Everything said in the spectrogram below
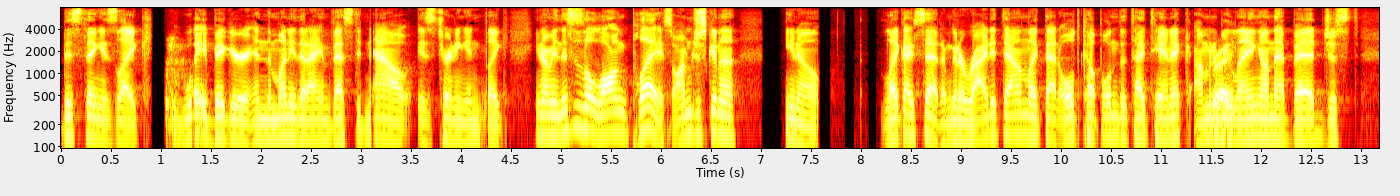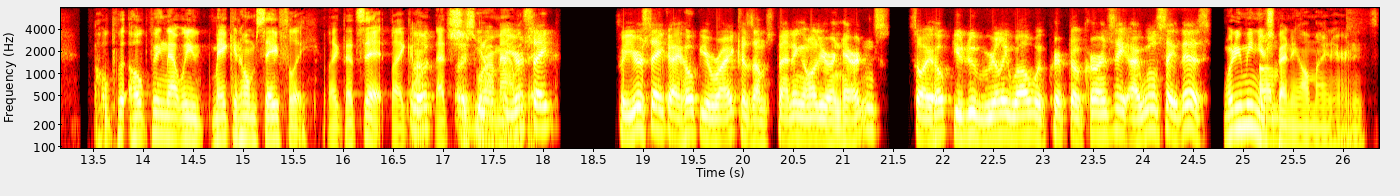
this thing is like way bigger and the money that I invested now is turning in like you know I mean this is a long play. So I'm just going to you know like I said I'm going to ride it down like that old couple in the Titanic. I'm going to be laying on that bed just hope, hoping that we make it home safely. Like that's it. Like Look, that's uh, just you where know, I'm for your with it. sake, For your sake, I hope you're right because I'm spending all your inheritance. So I hope you do really well with cryptocurrency. I will say this: What do you mean you're Um, spending all my inheritance?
